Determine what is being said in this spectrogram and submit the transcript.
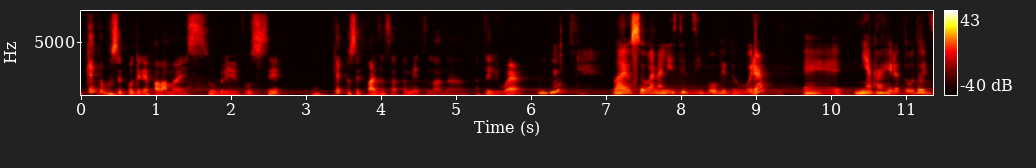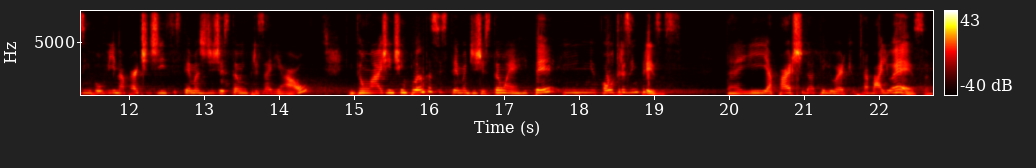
O que é que você poderia falar mais sobre você? O que é que você faz exatamente lá na Atelware? Lá eu sou analista e desenvolvedora. É, minha carreira toda eu desenvolvi na parte de sistemas de gestão empresarial. Então lá a gente implanta sistema de gestão ERP em outras empresas. Daí a parte da Atelware que eu trabalho é essa.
